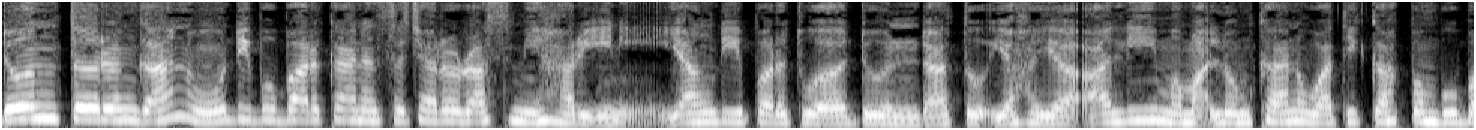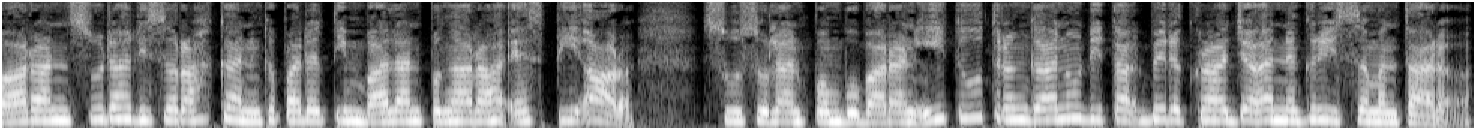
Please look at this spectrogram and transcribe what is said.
Dun Terengganu dibubarkan secara rasmi hari ini. Yang di-Pertua Dun Datuk Yahya Ali memaklumkan watikah pembubaran sudah diserahkan kepada Timbalan Pengarah SPR. Susulan pembubaran itu, Terengganu ditadbir Kerajaan Negeri sementara.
